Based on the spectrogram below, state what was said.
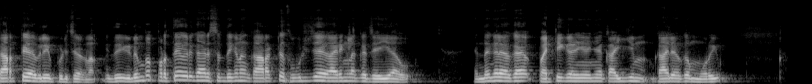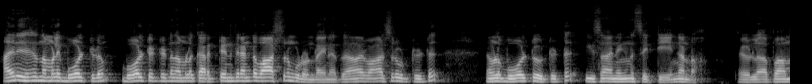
കറക്റ്റ് ലെവലിൽ പിടിച്ചിടണം. ഇത് ഇടുമ്പോൾ പ്രത്യേക ഒരു കാര്യം ശ്രദ്ധിക്കണം. കറക്റ്റ് സൂക്ഷിച്ച കാര്യങ്ങളൊക്കെ ചെയ്യാവൂ. എന്തെങ്കിലുമൊക്കെ പറ്റിക്കഴിഞ്ഞ് കഴിഞ്ഞാൽ കൈയും കാലുമൊക്കെ മുറിയും. അതിനുശേഷം നമ്മൾ ഈ ബോൾട്ട് ഇടും. ബോൾട്ട് ഇട്ടിട്ട് നമ്മൾ കറക്റ്റ് അതിനകത്ത് രണ്ട് വാഷറും കൂടെ ഉണ്ട് അതിനകത്ത്. ആ വാഷറും ഇട്ടിട്ട് നമ്മൾ ബോൾട്ട് ഇട്ടിട്ട് ഈ സാധനം ഇങ്ങനെ സെറ്റ് ചെയ്യും. കണ്ടോ? ഇത്രയേ ഉള്ളൂ. അപ്പം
